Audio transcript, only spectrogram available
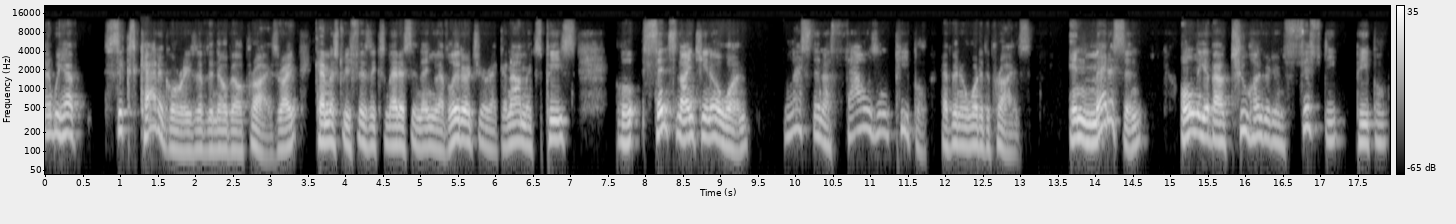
And we have six categories of the Nobel Prize, right? Chemistry, physics, medicine, then you have literature, economics, peace. Since 1901, less than a thousand people have been awarded the prize. In medicine, only about 250 people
